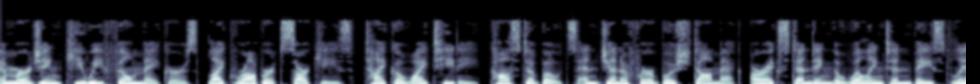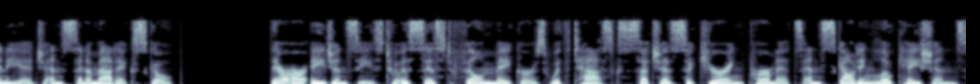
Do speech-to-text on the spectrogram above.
Emerging Kiwi filmmakers, like Robert Sarkies, Taika Waititi, Costa Botes and Jennifer Bush-Daumec, are extending the Wellington-based lineage and cinematic scope. There are agencies to assist filmmakers with tasks such as securing permits and scouting locations.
